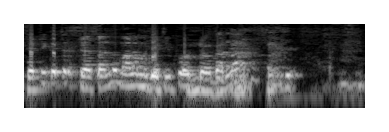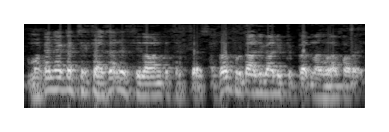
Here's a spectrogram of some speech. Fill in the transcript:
Jadi kecerdasan itu malah menjadi bodoh karena makanya kecerdasan harus dilawan kecerdasan. Saya berkali-kali debat masalah Korea.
